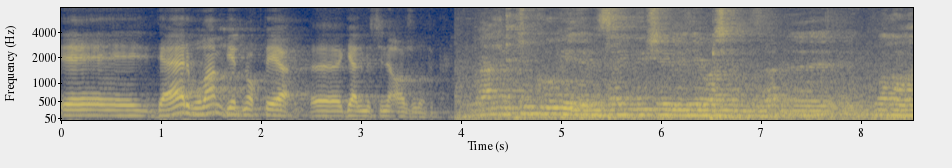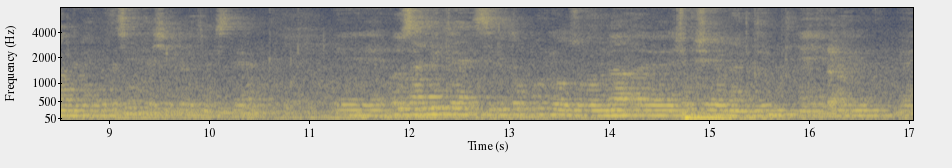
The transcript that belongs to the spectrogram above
e, değer bulan bir noktaya e, gelmesini arzuladık. Ben de bütün kurul üyelerine, Sayın Büyükşehir Belediye Başkanımıza, e, bana olan güveniniz için teşekkür etmek isterim. E, özellikle sivil toplum yolculuğunda e, çok şey öğrendiğim, e, benim e,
